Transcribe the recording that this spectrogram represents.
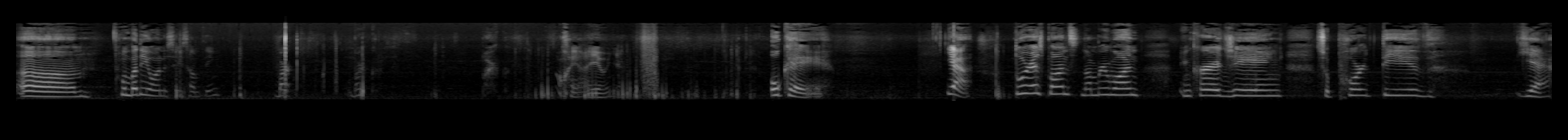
Um, Humba, you want to say something? Bark. Bark. Bark. Okay, ayaw niya. Okay. Yeah. Two response. Number one, encouraging, supportive. Yeah.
